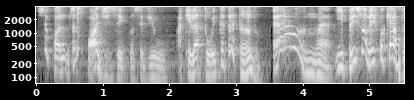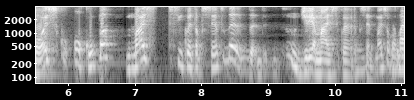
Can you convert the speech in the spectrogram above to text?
você, pode, você não pode dizer que você viu aquele ator interpretando. É, não é? E principalmente porque a voz ocupa mais de 50%, de, de, de, não diria mais de 50%, mas ocupa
